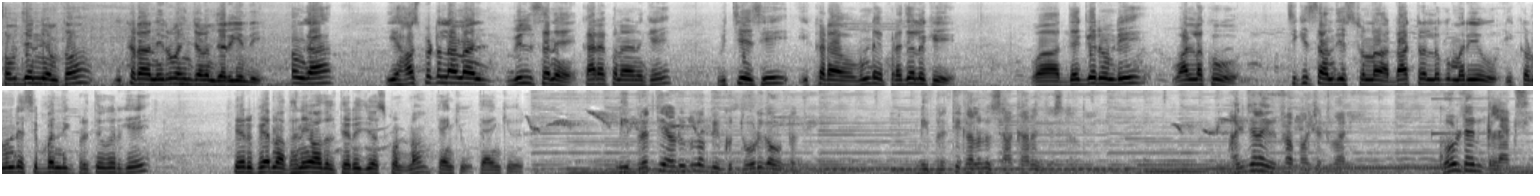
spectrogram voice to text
సౌజన్యంతో ఇక్కడ నిర్వహించడం జరిగింది. ముఖ్యంగా ఈ హాస్పిటల్ అన్న వీల్స్ అనే కార్యక్రమానికి విచ్చేసి ఇక్కడ ఉండే ప్రజలకి దగ్గరుండి వాళ్ళకు చికిత్స అందిస్తున్న డాక్టర్లకు మరియు ఇక్కడ ఉండే సిబ్బందికి ప్రతి ఒక్కరికి పేరు పేరున ధన్యవాదాలు తెలియజేసుకుంటున్నాం. థ్యాంక్ యూ థ్యాంక్ యూ మీ ప్రతి అడుగులో మీకు తోడుగా ఉంటుంది. మీ ప్రతి కళను సాకారం చేస్తుంది. అంజనా ఇన్ఫ్రా ప్రాజెక్ట్ వారి గోల్డెన్ గెలాక్సీ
